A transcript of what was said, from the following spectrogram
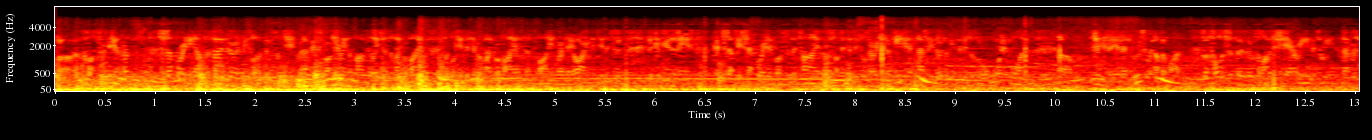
uh, cluster together, separating out the factors, these are the geographic structure in the population of the microbiome, looking at the different microbiomes and finding where they are. You can see the, the communities conceptually separated most of the time, some individuals are intermediate, actually those individuals are more in one um, community and then move to another one. So it told us that there's a lot of sharing between members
